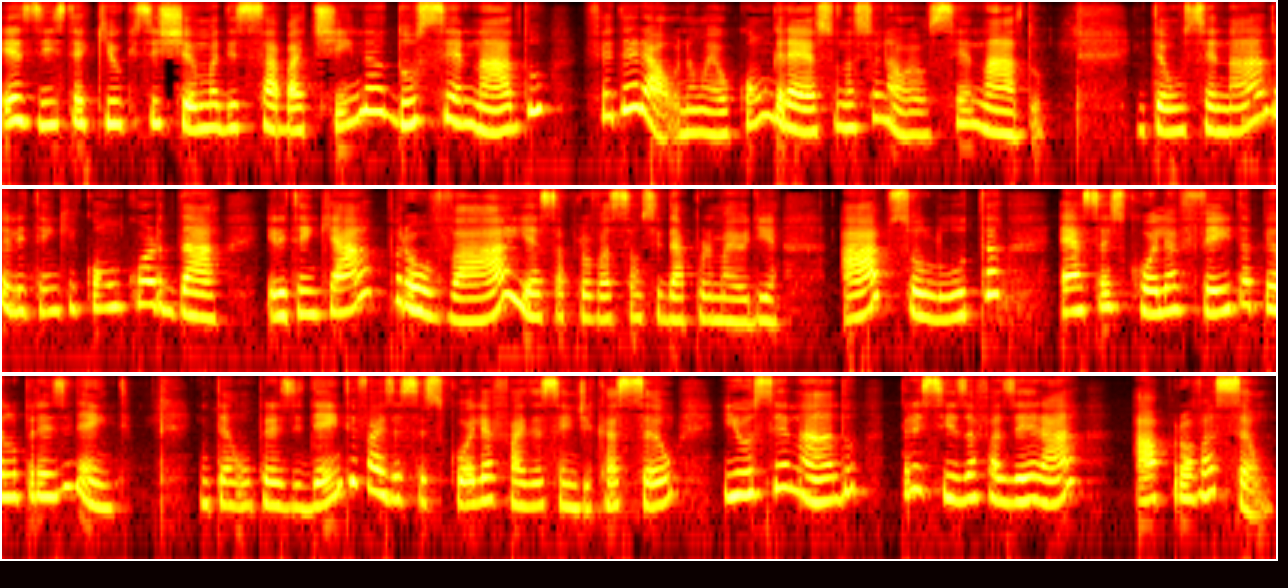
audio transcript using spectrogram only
existe aqui o que se chama de sabatina do Senado Federal, não é o Congresso Nacional, é o Senado. Então, o Senado ele tem que concordar, ele tem que aprovar, e essa aprovação se dá por maioria absoluta, essa escolha feita pelo presidente. Então, o presidente faz essa escolha, faz essa indicação e o Senado precisa fazer a aprovação.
